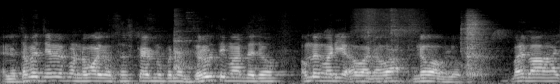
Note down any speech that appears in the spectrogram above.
એટલે તમે ચેનલ પર નવા હોય તો સબસ્ક્રાઈબનું બટન જરૂરથી મારી દેજો. અમે મળીએ આવા નવા નવા બ્લોગ બાય બાય.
